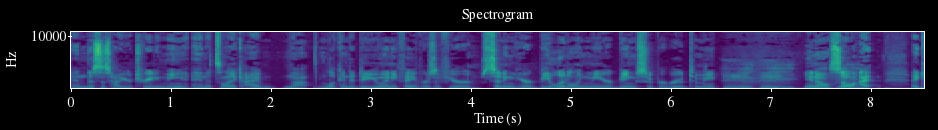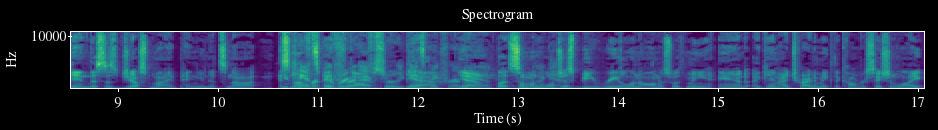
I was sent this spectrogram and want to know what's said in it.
and this is how you're treating me. And it's like, I'm not looking to do you any favors if you're sitting here belittling me or being super rude to me. Mm-hmm. You know, so I, again, this is just my opinion. It's not, it's You not for every for ev- officer. you can't yeah, speak for yeah. everybody. But someone who will just be real and honest with me. And again, I try to make the conversation light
